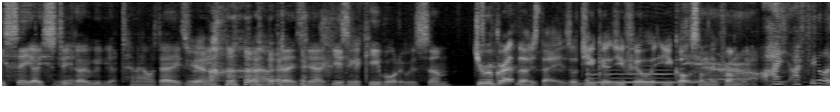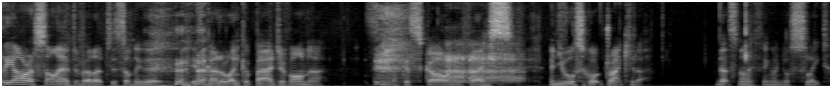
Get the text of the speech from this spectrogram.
PC. I used to Yeah. do oh, yeah, ten hours days. Really. Yeah. ten hours days. Yeah, using a keyboard. It was um. Do you regret those days, or do you get, do you feel that you got something from them? I, I feel like the RSI I've developed is something that is kind of like a badge of honour. It's like a scar on your face. And you've also got Dracula. That's another thing on your slate.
